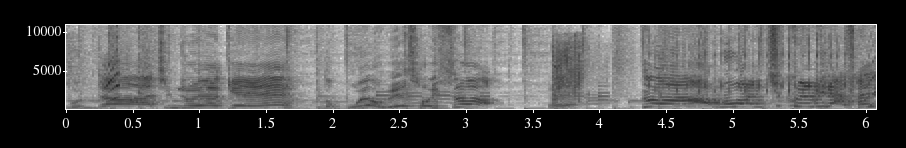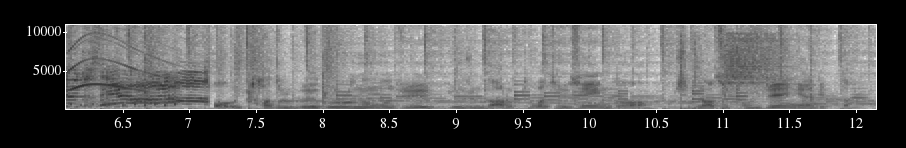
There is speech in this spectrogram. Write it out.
뿐 자 아침 조회할게 너 뭐야 왜 서 있어? 에? 으아! 무한 축구입니다! 살려주세요! 어, 다들 왜 그러는 거지? 요즘 나루토가 대세인가? 집에 와서 경주행해야겠다.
